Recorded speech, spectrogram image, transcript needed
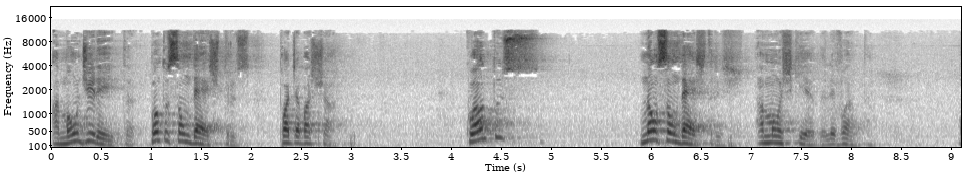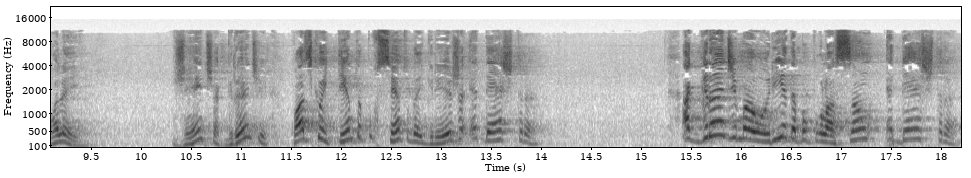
A mão direita. Quantos são destros? Pode abaixar. Quantos não são destros? A mão esquerda, levanta. Olha aí. Gente, a grande, quase que 80% da igreja é destra. A grande maioria da população é destra.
